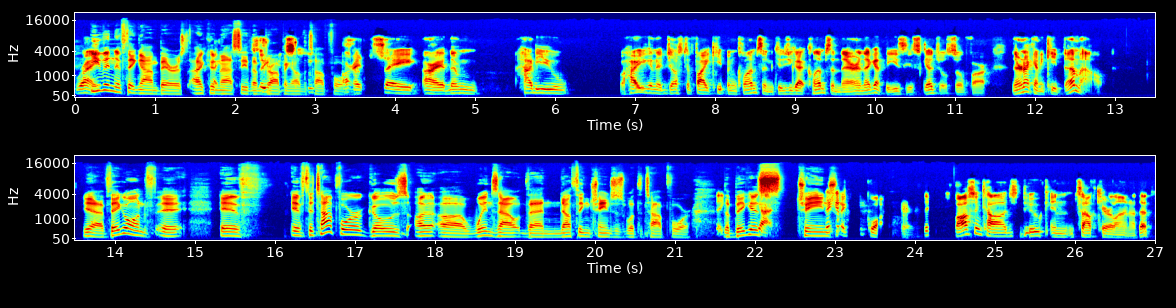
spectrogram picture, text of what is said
Right. Even if they got embarrassed, I could not see them so dropping out the top four. All right. Say, all right. Then how do you, how are you going to justify keeping Clemson? Because you got Clemson there, and they got the easiest schedule so far. They're not going to keep them out. Yeah, if they go on, if if the top four goes uh, uh, wins out, then nothing changes with the top four. The biggest change. They got a cakewalk here. Boston College, Duke, and South Carolina. That's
